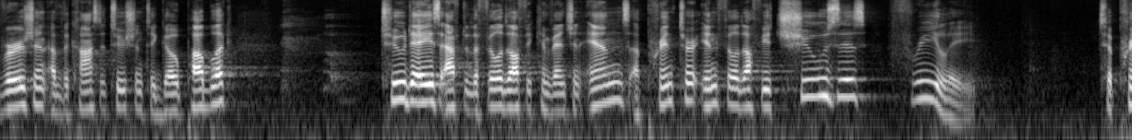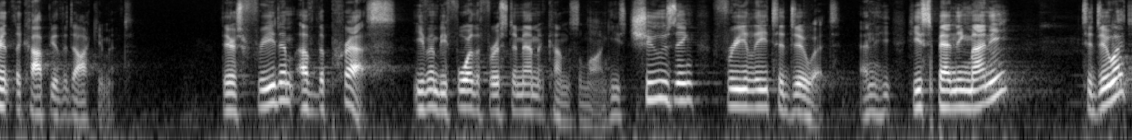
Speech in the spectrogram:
version of the Constitution to go public. Two days after the Philadelphia Convention ends, a printer in Philadelphia chooses freely to print the copy of the document. There's freedom of the press even before the First Amendment comes along. He's choosing freely to do it. And he, he's spending money to do it,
